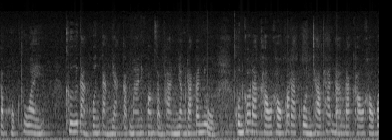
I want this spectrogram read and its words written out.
กับหกถ้วย คือต่างคนต่างอยากกลับมาในความสัมพันธ์ยังรักกันอยู่ คุณก็รักเขาเขาก็รักคุณชาวธาตุน้ำรักเขาเขาก็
